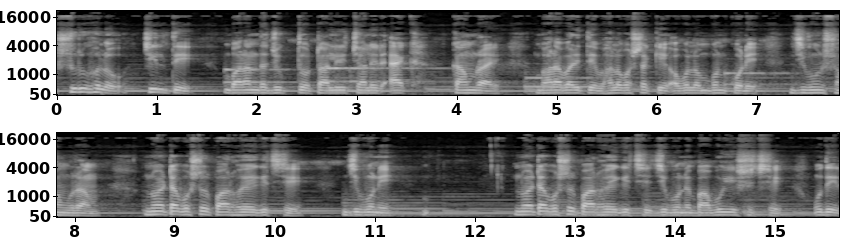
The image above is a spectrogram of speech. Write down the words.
শুরু হলো চিলতে বারান্দাযুক্ত টালির চালের এক কামরায় ভাড়া বাড়িতে ভালোবাসাকে অবলম্বন করে জীবন সংগ্রাম। নয়টা বছর পার হয়ে গেছে জীবনে। নয়টা বছর পার হয়ে গেছে জীবনে বাবুই এসেছে। ওদের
